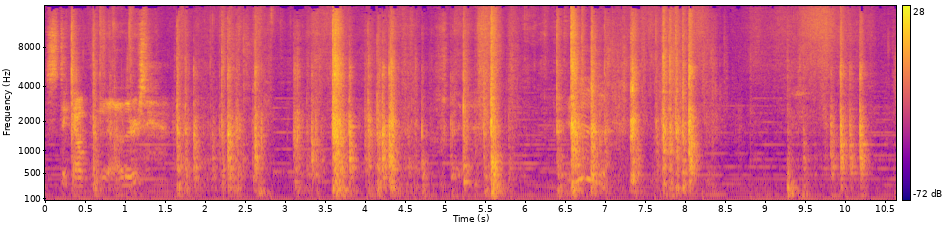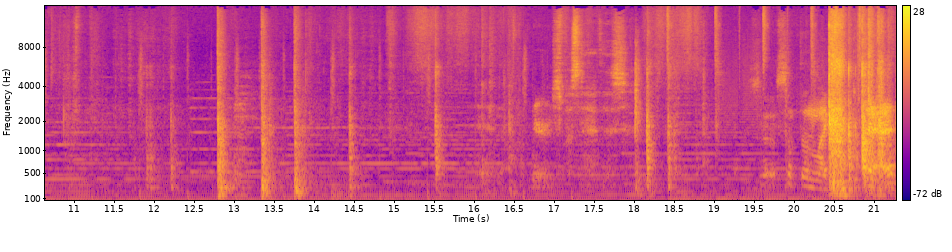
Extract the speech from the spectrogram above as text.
stick out from the others. Something like that.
